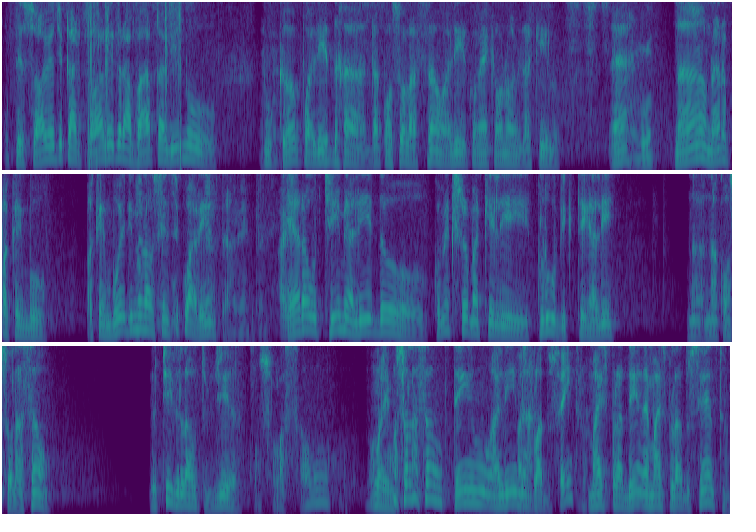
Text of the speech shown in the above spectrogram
o pessoal ia de cartola e gravata ali no, no campo ali da, da Consolação, ali, como é que é o nome daquilo? É? Pacaembu? Não, não era Pacaembu. Pacaembu é de não, 1940. 40. Era o time ali do. Como é que chama aquele clube que tem ali? Na, na Consolação? Eu tive lá outro dia. Consolação não lembro. Consolação, tem um ali. Mais na, pro lado do centro? Mais para dentro, é mais pro lado do centro.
